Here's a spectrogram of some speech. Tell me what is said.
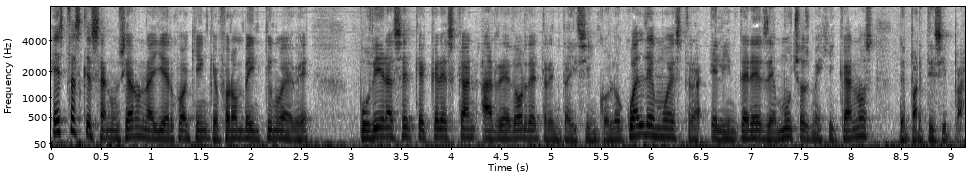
estas que se anunciaron ayer, Joaquín, que fueron 29, pudiera ser que crezcan alrededor de 35, lo cual demuestra el interés de muchos mexicanos de participar.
